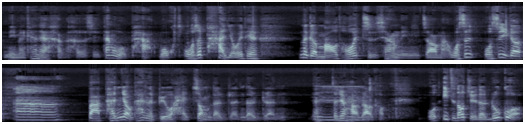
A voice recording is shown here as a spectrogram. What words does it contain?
你们看起来很和谐，但我怕我我是怕有一天那个矛头会指向你，你知道吗？我是我是一个嗯把朋友看得比我还重的人的人，嗯，这就好绕口。我一直都觉得，如果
